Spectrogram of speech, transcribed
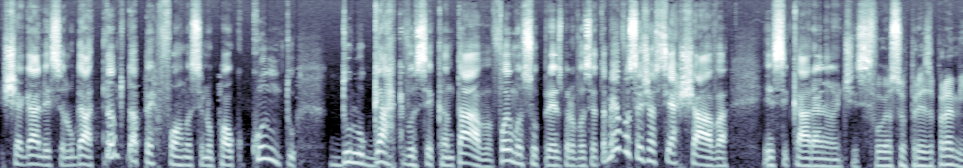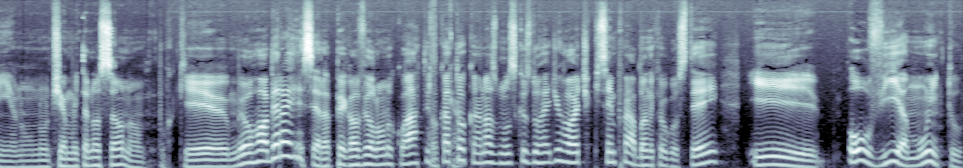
chegar nesse lugar, tanto da performance no palco quanto do lugar que você cantava? Foi uma surpresa para você também ou você já se achava esse cara antes? Foi uma surpresa para mim, eu não, não, tinha muita noção não, porque o meu hobby era esse, era pegar o violão no quarto Tocar. e ficar tocando as músicas do Red Hot, que sempre foi a banda que eu gostei, e ouvia muito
